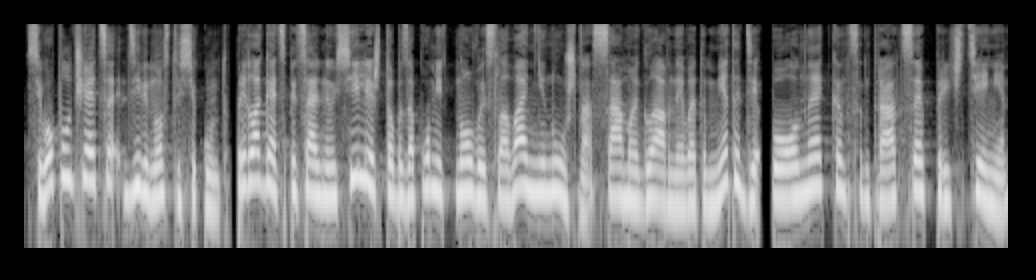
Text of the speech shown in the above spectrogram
Всего получается 90 секунд. Прилагать специальные усилия, чтобы запомнить новые слова, не нужно. Самое главное в этом методе – полная концентрация при чтении.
